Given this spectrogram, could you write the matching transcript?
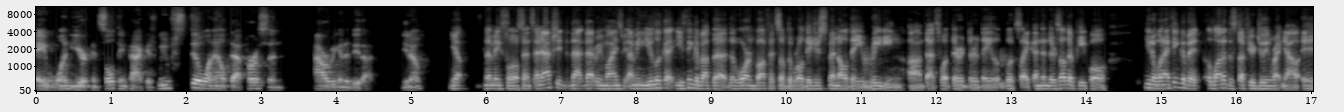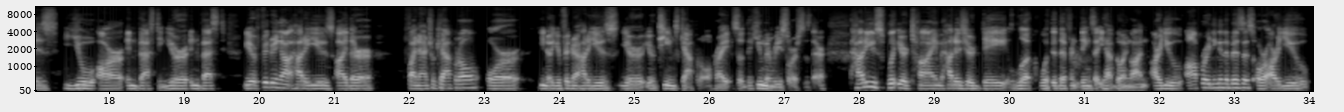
a one year consulting package. We still want to help that person. How are we going to do that? You know? Yep, that makes a little sense. And actually, that that reminds me. I mean, you look at you think about the the Warren Buffetts of the world. They just spend all day reading. Um, that's what their their day looks like. And then there's other people. You know, when I think of it, a lot of the stuff you're doing right now is you are investing. You're invest. You're figuring out how to use either financial capital or you know you're figuring out how to use your your team's capital right? So the human resources there. How do you split your time? How does your day look with the different things that you have going on? Are you operating in the business or are you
